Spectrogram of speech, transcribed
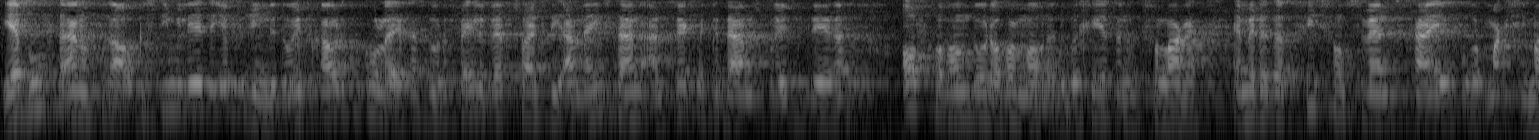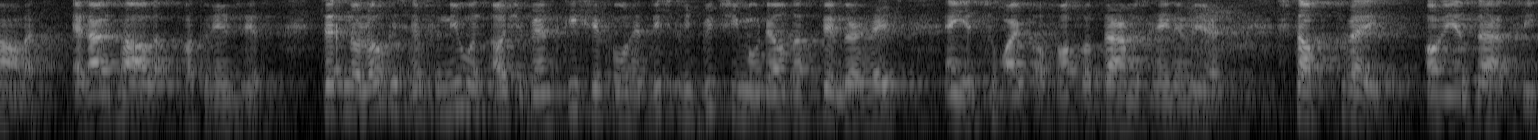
Je hebt behoefte aan een vrouw, gestimuleerd door je vrienden, door je vrouwelijke collega's, door de vele websites die alleenstaande aantrekkelijke dames presenteren, of gewoon door de hormonen, de begeerte en het verlangen. En met het advies van Swent ga je voor het maximale eruit halen wat erin zit. Technologisch en vernieuwend als je bent, kies je voor het distributiemodel dat Tinder heet en je swipet alvast wat dames heen en weer. Stap 2. Oriëntatie.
